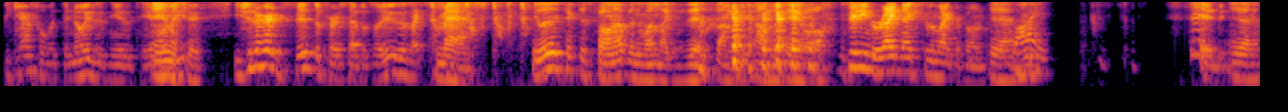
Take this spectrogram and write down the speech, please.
be careful with the noises near the table. You, Amateurs. you should have heard Sid the first episode. He was just like Smash. He literally picked his phone up and went like this on the, on the table. sitting right next to the microphone. Yeah. Why? Just- Sid. Yeah.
